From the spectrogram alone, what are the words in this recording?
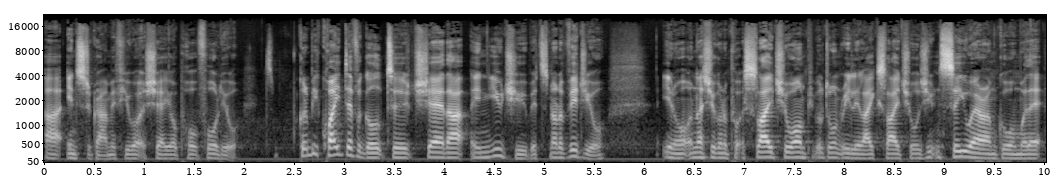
uh, Instagram if you want to share your portfolio. It's going to be quite difficult to share that in YouTube. It's not a video. You know, unless you're going to put a slideshow on, people don't really like slideshows. You can see where I'm going with it.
